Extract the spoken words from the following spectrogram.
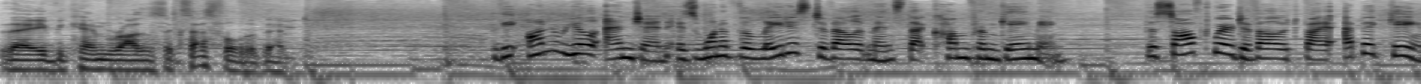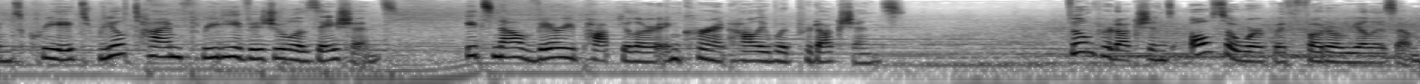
they became rather successful with that. The Unreal Engine is one of the latest developments that come from gaming. The software developed by Epic Games creates real-time 3D visualizations. It's now very popular in current Hollywood productions. Film productions also work with photorealism.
